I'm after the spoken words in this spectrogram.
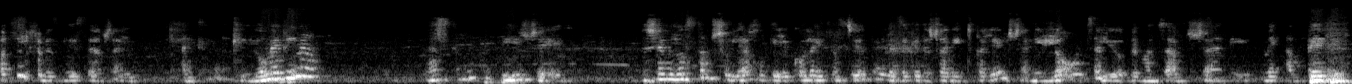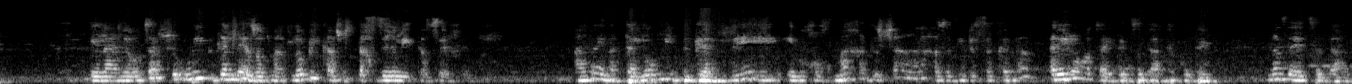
סיפרתי לכם איזה ניסיון שלי. את את לא מבינה? ואז קלטתי השם לא סתם שולח אותי לכל ההתנסויות האלה, זה כדי שאני אתפלל, שאני לא רוצה להיות במצב שאני מאבדת, אלא אני רוצה שהוא יתגלה, זאת אומרת, לא ביקשת שתחזיר לי את השכל. אבל אם אתה לא מתגלה עם חוכמה חדשה, אז אני בסכנה. אני לא רוצה את עץ הדעת הקודם. מה זה עץ הדעת?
